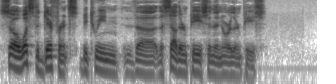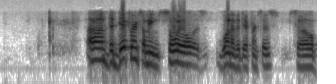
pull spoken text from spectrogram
So, what's the difference between the the southern piece and the northern piece? Um, the difference, I mean, soil is one of the differences. So,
